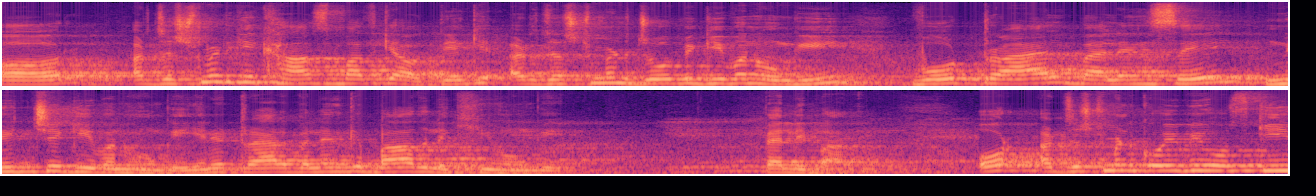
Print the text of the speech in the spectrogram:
और एडजस्टमेंट की खास बात क्या होती है कि एडजस्टमेंट जो भी गिवन होंगी, वो ट्रायल बैलेंस से नीचे गिवन होंगी, यानी ट्रायल बैलेंस के बाद लिखी होंगी, पहली बात। और एडजस्टमेंट कोई भी हो, उसकी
